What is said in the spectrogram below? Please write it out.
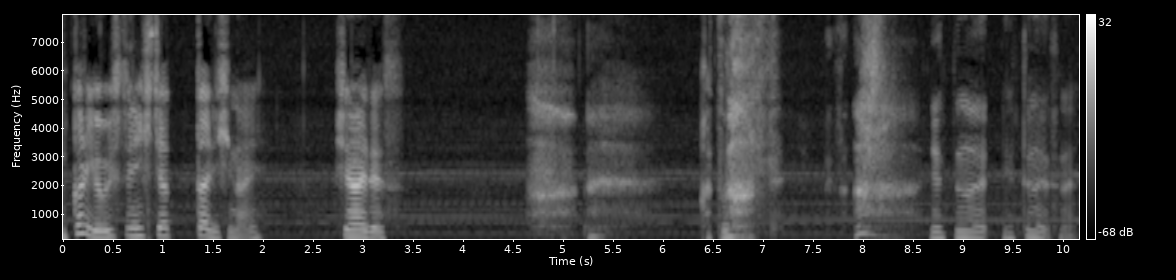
うっかり呼び捨てにしちゃったりしない？しないです。活動って。言ってない言ってないですね。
